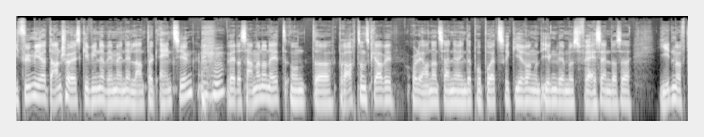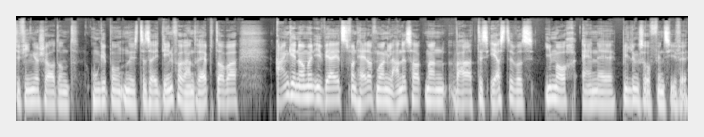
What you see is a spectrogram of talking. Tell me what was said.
ich fühle mich ja dann schon als Gewinner, wenn wir in den Landtag einziehen, weil da sind wir noch nicht und da braucht es uns, glaube ich. Alle anderen sind ja in der Proportsregierung und irgendwer muss frei sein, dass er jedem auf die Finger schaut und ungebunden ist, dass er Ideen vorantreibt. Aber angenommen, ich wäre jetzt von heute auf morgen Landeshauptmann, war das Erste, was ich mache, eine Bildungsoffensive.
